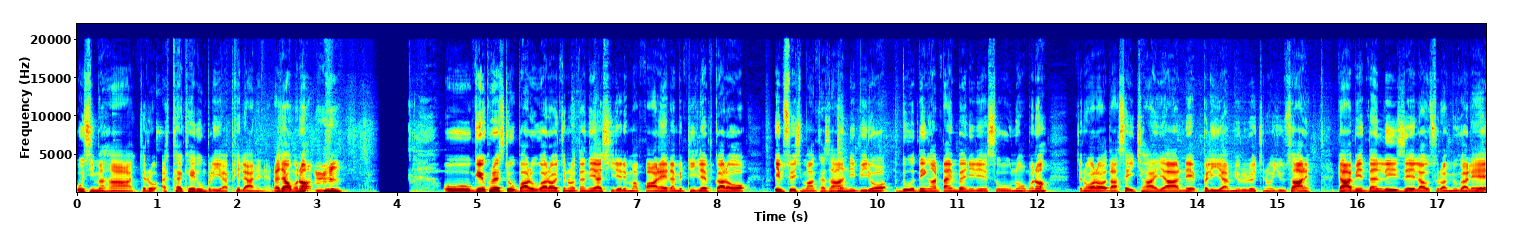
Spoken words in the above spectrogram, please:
အိုစီမန်ဟာကျွန်တော်အခက်ခဲဆုံးပလေယာဖြစ်လာနေတယ်ဒါကြောင့်မနော်ဟို Gil Crest တို့ဘာတို့ကတော့ကျွန်တော်တန်တရားရှိတဲ့နေရာမှာပါတယ်ဒါပေမဲ့ D-Lab ကတော့ Ipswich မှာကစားနေပြီးတော့သူ့အသင်းကတိုင်ပတ်နေတယ်ဆိုတော့ဗောနော်ကျွန်တော်ကတော့ဒါစိတ်ချရတဲ့ပလီယာမျိုးတွေတော့ကျွန်တော်ယူဆတယ်ဒါအပြင်တန်း40လောက်ဆိုတာမျိုးကလည်း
